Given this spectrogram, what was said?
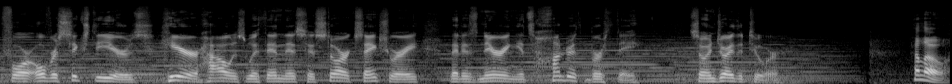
for over 60 years, here housed within this historic sanctuary that is nearing its 100th birthday. So enjoy the tour. Hello,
